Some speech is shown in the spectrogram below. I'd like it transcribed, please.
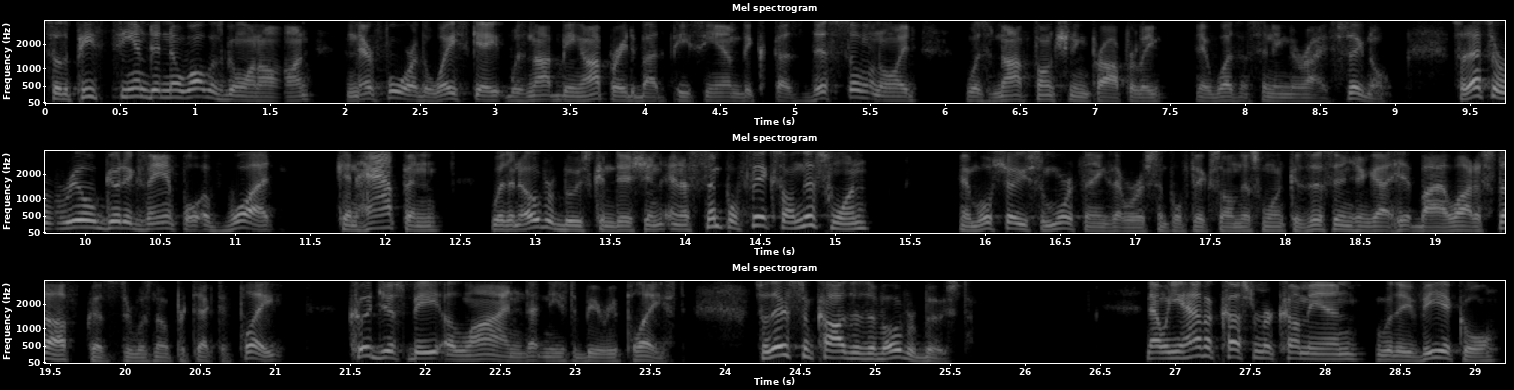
So the PCM didn't know what was going on, and therefore the wastegate was not being operated by the PCM because this solenoid was not functioning properly and it wasn't sending the right signal. So that's a real good example of what can happen with an overboost condition and a simple fix on this one and we'll show you some more things that were a simple fix on this one because this engine got hit by a lot of stuff because there was no protective plate. Could just be a line that needs to be replaced. So there's some causes of overboost. Now, when you have a customer come in with a vehicle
